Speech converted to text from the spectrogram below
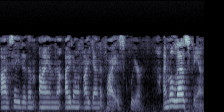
I say to them, I am not, I don't identify as queer. I'm a lesbian.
